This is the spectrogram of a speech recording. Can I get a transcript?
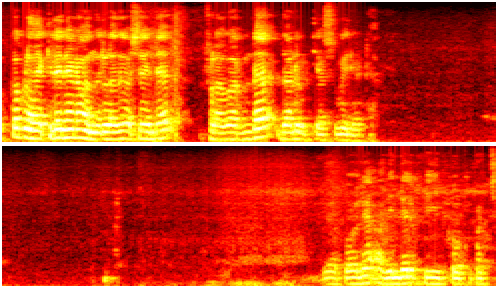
ഒക്കെ ബ്ലാക്കിൽ തന്നെയാണ് വന്നിട്ടുള്ളത് പക്ഷേ അതിന്റെ ഫ്ലവറിന്റെ ഇതാണ് വ്യത്യാസം വരിക കേട്ടോ. ഇതേപോലെ അതിന്റെ ഒരു പീക്കോക്ക് പച്ച.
